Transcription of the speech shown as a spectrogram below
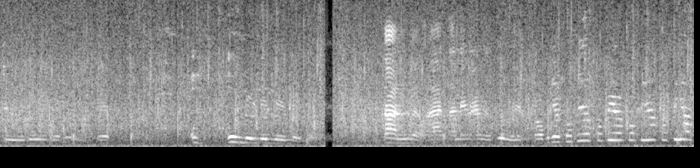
เดชเดชเดโอ้โอ้ no no no no no ตอนแบบว่าตอนแรกๆเราพูดเลยกอปยอดกอปยอดกอปยอดกอปยอดกอปยอด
